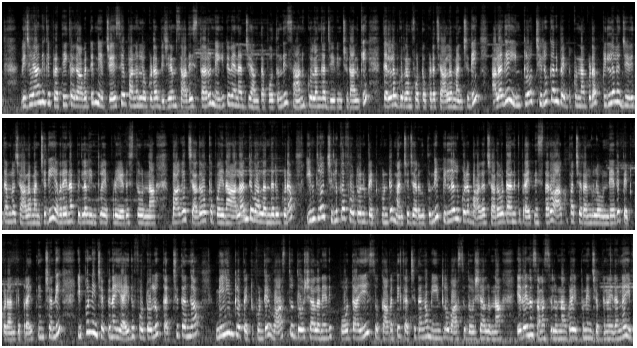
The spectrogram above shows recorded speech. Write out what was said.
విజయానికి ప్రతీక కాబట్టి మీరు చేసే పనుల్లో కూడా విజయం సాధిస్తారు. నెగిటివ్ ఎనర్జీ అంతా పోతుంది. సానుకూలంగా జీవించడానికి తెల్ల గుర్రం ఫోటో కూడా చాలా మంచిది. అలాగే ఇంట్లో చిలుకని పెట్టుకున్నా కూడా పిల్లల జీవితంలో చాలా మంచిది. ఎవరైనా పిల్లలు ఇంట్లో ఎప్పుడు ఏడుస్తూ ఉన్నా బాగా చదవకపోయినా అలాంటి వాళ్ళందరూ కూడా ఇంట్లో చిలుక ఫోటోని పెట్టుకుంటే మంచి జరుగుతుంది. పిల్లలు కూడా బాగా చదవటానికి ప్రయత్నిస్తారు. ఆకుపచ్చ రంగులో ఉండేదే పెట్టుకోవడానికి ప్రయత్నించండి. ఇప్పుడు నేను చెప్పిన ఈ ఐదు ఫోటోలు ఖచ్చితంగా మీ ఇంట్లో పెట్టుకుంటే వాస్తు దోషాలు అనేది పోతాయి. సో కాబట్టి ఖచ్చితంగా మీ ఇంట్లో వాస్తు దోషాలున్నా ఏదైనా సమస్యలు ఉన్నా కూడా ఇప్పుడు నేను చెప్పిన విధంగా ఈ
